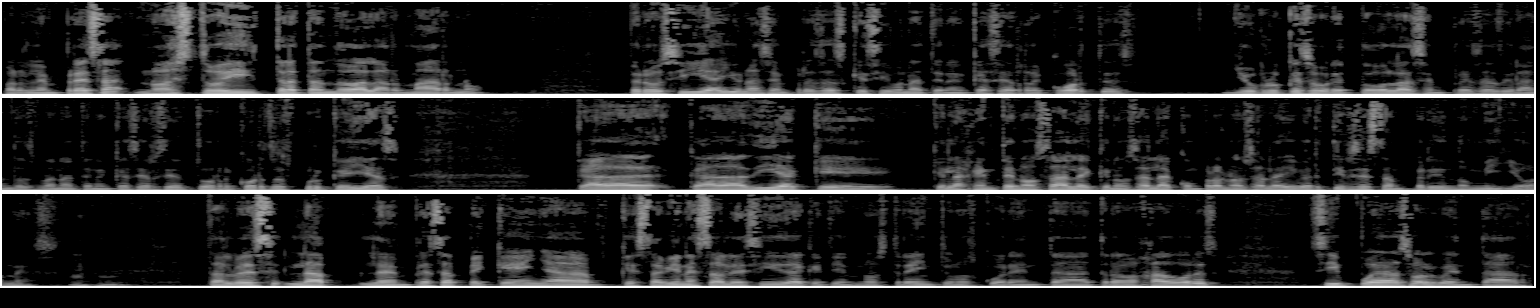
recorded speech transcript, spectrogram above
para la empresa, no estoy tratando de alarmar, ¿no? Pero sí hay unas empresas que sí van a tener que hacer recortes. Yo creo que sobre todo las empresas grandes van a tener que hacer ciertos recortes porque ellas cada, cada día que, que la gente no sale, que no sale a comprar, no sale a divertirse, están perdiendo millones. Tal vez la, la empresa pequeña, que está bien establecida, que tiene unos 30, unos 40 trabajadores, sí pueda solventar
